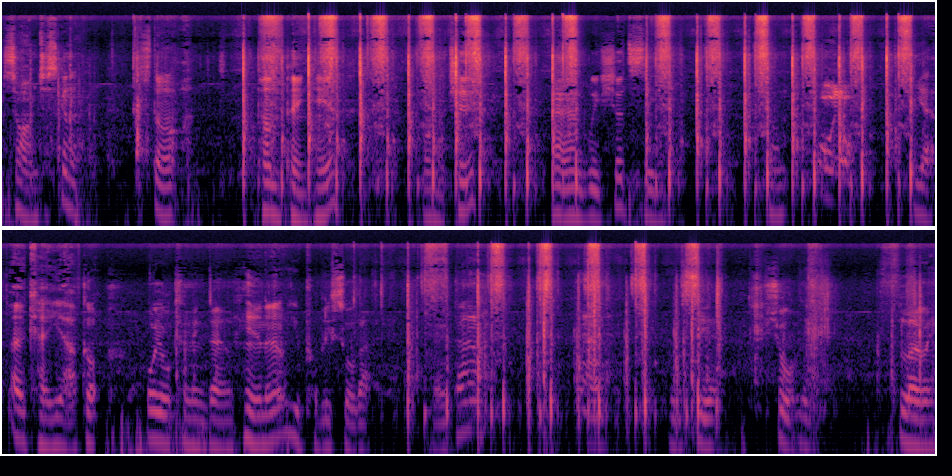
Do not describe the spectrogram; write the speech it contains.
So I'm just gonna start pumping here on the tube and we should see some oil. Yeah okay yeah I've got oil coming down here now. You probably saw that. Go down and you'll see it shortly flowing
